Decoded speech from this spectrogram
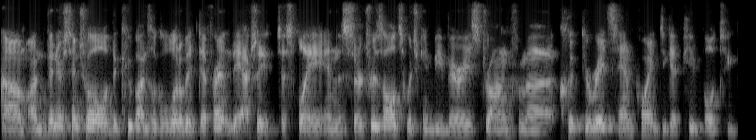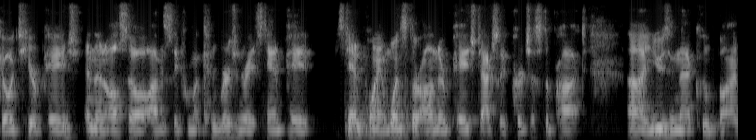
um, on Vendor Central, the coupons look a little bit different. They actually display in the search results, which can be very strong from a click-through rate standpoint to get people to go to your page, and then also obviously from a conversion rate standpoint, standpoint once they're on their page to actually purchase the product uh, using that coupon.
